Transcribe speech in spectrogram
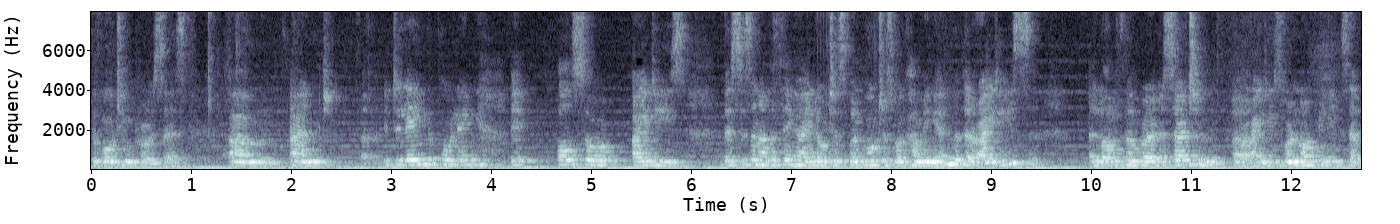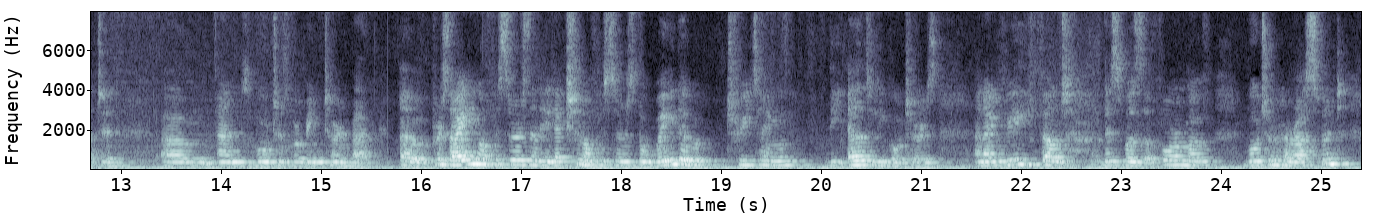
the voting process um, and uh, delaying the polling. It also IDs. This is another thing I noticed when voters were coming in with their IDs. A lot of them were certain uh, IDs were not being accepted. Um, and voters were being turned back. Uh, presiding officers and election officers, the way they were treating the elderly voters, and I really felt this was a form of voter harassment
